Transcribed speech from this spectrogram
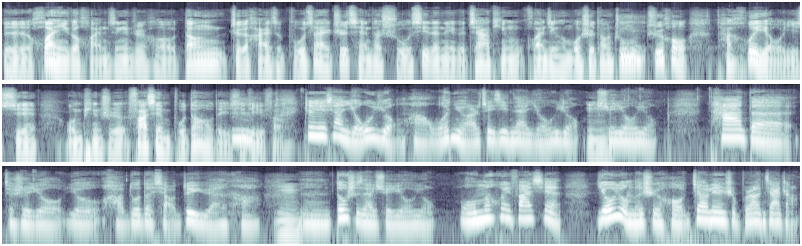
呃，换一个环境之后，当这个孩子不在之前他熟悉的那个家庭环境和模式当中嗯之后，他会有一些我们平时发现不到的一些地方。这就像游泳哈，我女儿最近在游泳，嗯学游泳，她的就是有有好多的小队员哈，嗯嗯，都是在学游泳。我们会发现，游泳的时候，教练是不让家长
